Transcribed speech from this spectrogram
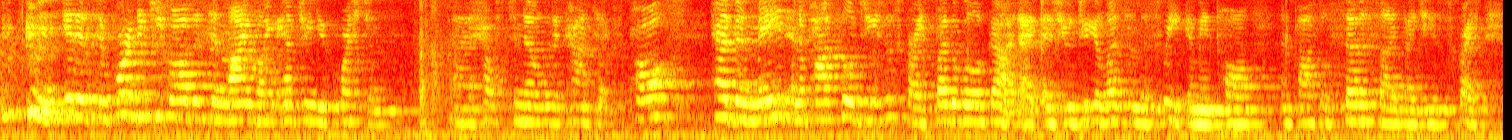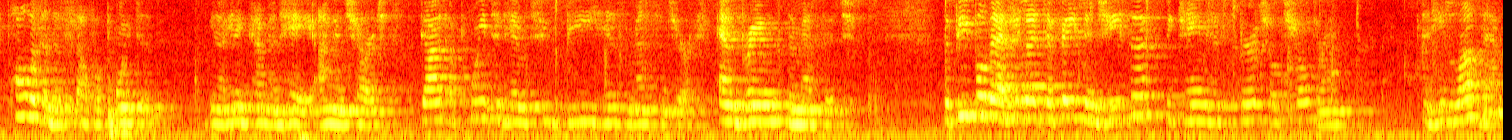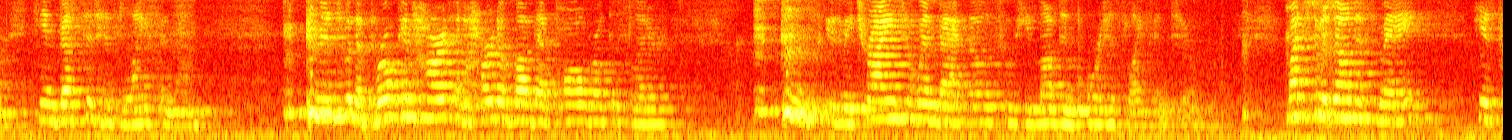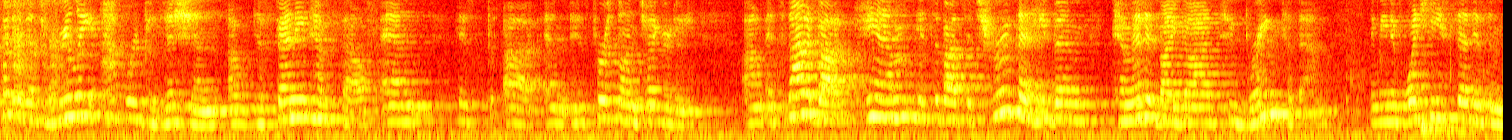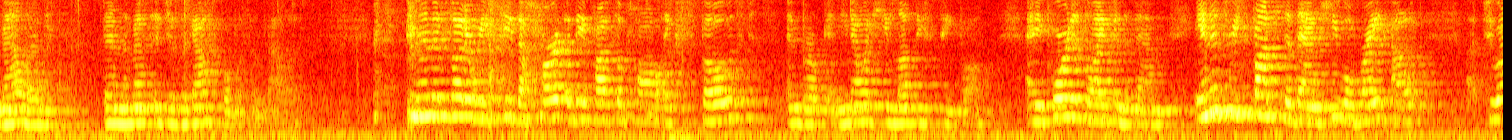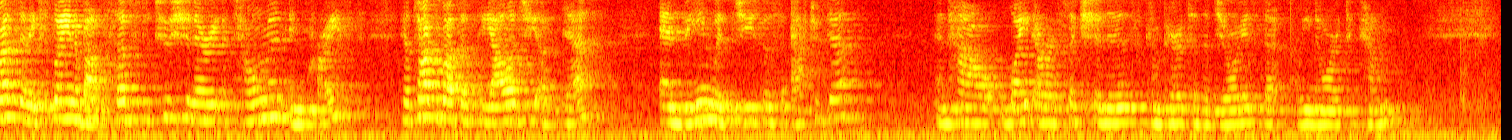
it is important to keep all this in mind while answering your questions. Uh, helps to know the context. Paul had been made an apostle of Jesus Christ by the will of God. As you do your lesson this week, I mean, Paul, an apostle set aside by Jesus Christ. Paul wasn't a self-appointed. You know, he didn't come in, hey, I'm in charge. God appointed him to be his messenger and bring the message. The people that he led to faith in Jesus became his spiritual children, and he loved them. He invested his life in them. And it's with a broken heart and a heart of love that Paul wrote this letter excuse me, trying to win back those who he loved and poured his life into. Much to his own dismay, he is put in this really awkward position of defending himself and his, uh, and his personal integrity. Um, it's not about him, it's about the truth that he'd been committed by God to bring to them. I mean, if what he said is invalid, then the message of the gospel was invalid. And in this letter, we see the heart of the Apostle Paul exposed and broken. You know what? He loved these people, and he poured his life into them. In his response to them, he will write out to us and explain about substitutionary atonement in Christ. He'll talk about the theology of death and being with Jesus after death, and how light our affliction is compared to the joys that we know are to come.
